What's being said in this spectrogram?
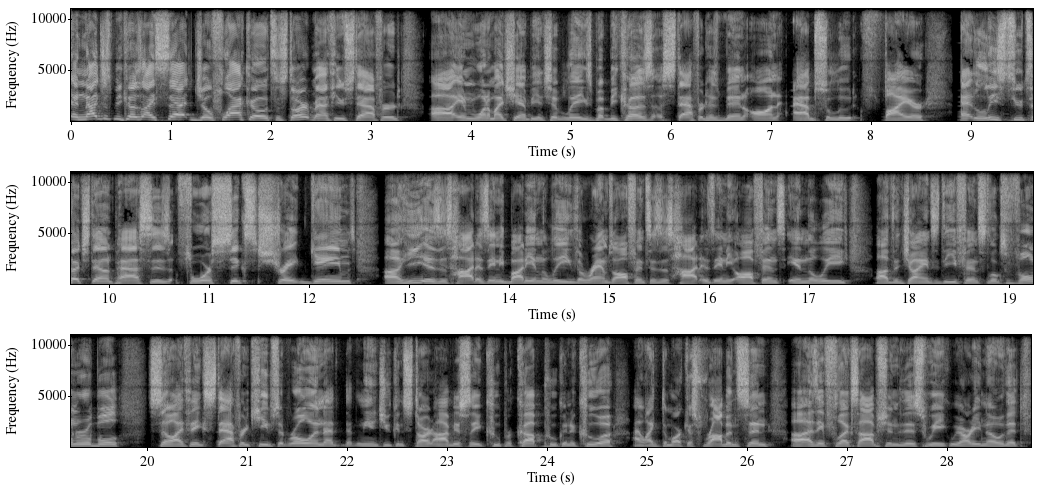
And not just because I set Joe Flacco to start Matthew Stafford uh, in one of my championship leagues, but because Stafford has been on absolute fire. At least two touchdown passes for six straight games. Uh, he is as hot as anybody in the league. The Rams offense is as hot as any offense in the league. Uh, the Giants defense looks vulnerable. So I think Stafford keeps it rolling. That, that means you can start, obviously, Cooper Kupp, Puka Nacua. I like Demarcus Robinson uh, as a flex option this week. We already know that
